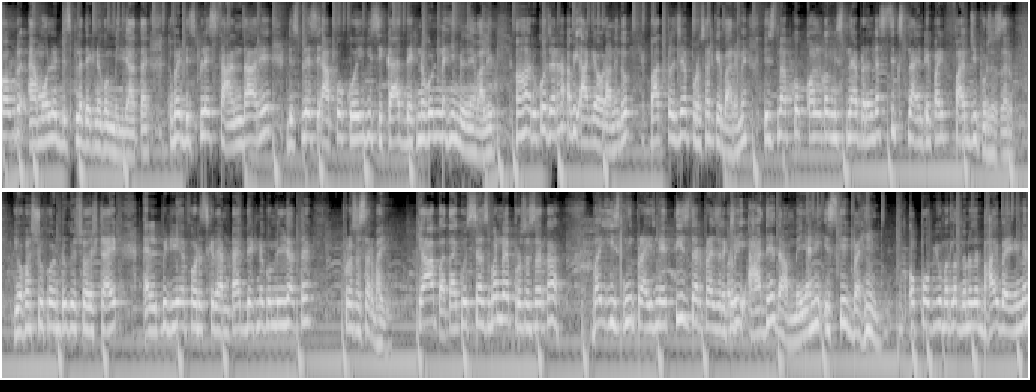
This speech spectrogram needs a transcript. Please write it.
कवर्ड एमोलेड डिस्प्ले देखने को मिल जाता है। तो भाई डिस्प्ले शानदार है डिस्प्ले से आपको कोई भी शिकायत देखने को नहीं मिलने वाली। हाँ हाँ रुको जरा, अभी आगे और आने दो। बात कर लीजिए प्रोसेसर के बारे में। तो इसमें आपको कॉलकॉम स्नैपड्रैगन का six ninety five five G processor यो फ़र्स्ट टू पॉइंट टू की सोच type L P D R four इसके रैम टाइप देखने को मिल जाता है। प्रोसेसर भाई, क्या पता है कुछ सेंस बन रहा है प्रोसेसर का? भाई, इतनी प्राइस में तीस हज़ार प्राइस रखी। आधे दाम में, यानी इसकी बहन ओप्पो व्यू मतलब दोनों जन भाई बहन ने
